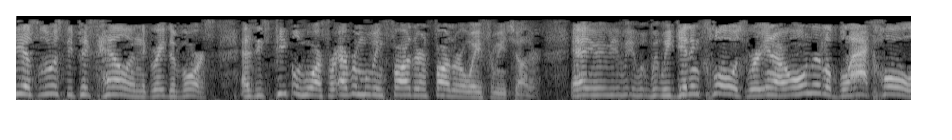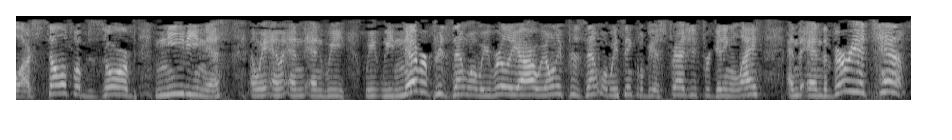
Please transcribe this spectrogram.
C.S. Lewis depicts hell in The Great Divorce as these people who are forever moving farther and farther away from each other. And we, we, we get enclosed. We're in our own little black hole, our self-absorbed neediness, and we, and, and we, we, we never present what we really are. We only present what we think will be a strategy for getting life. And, and the very attempt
